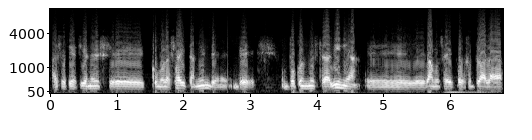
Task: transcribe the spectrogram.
asociaciones eh, como las hay también de, de un poco en nuestra línea, eh, vamos a ir por ejemplo a la,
